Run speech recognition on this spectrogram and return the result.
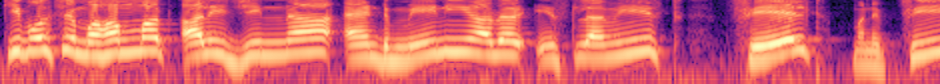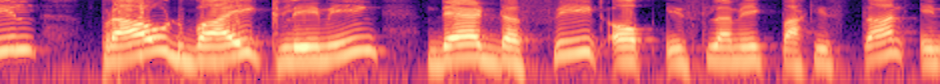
কি বলছে Mohammad Ali Jinnah and many other Islamist felt মানে feel that the seat of Islamic Pakistan in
